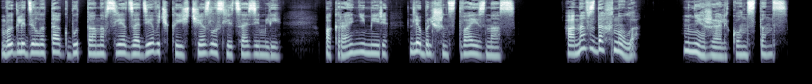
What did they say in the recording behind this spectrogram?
Выглядела так, будто она вслед за девочкой исчезла с лица земли. По крайней мере, для большинства из нас. Она вздохнула. «Мне жаль, Констанс».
